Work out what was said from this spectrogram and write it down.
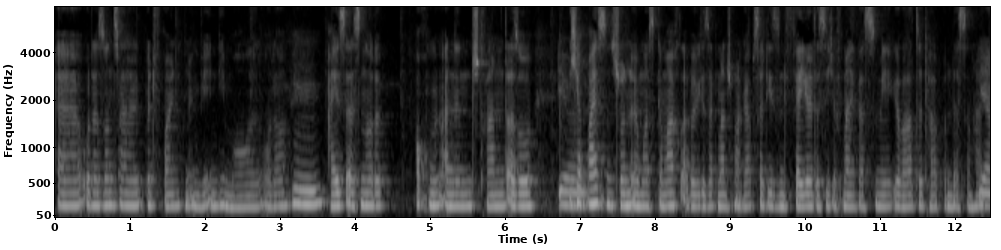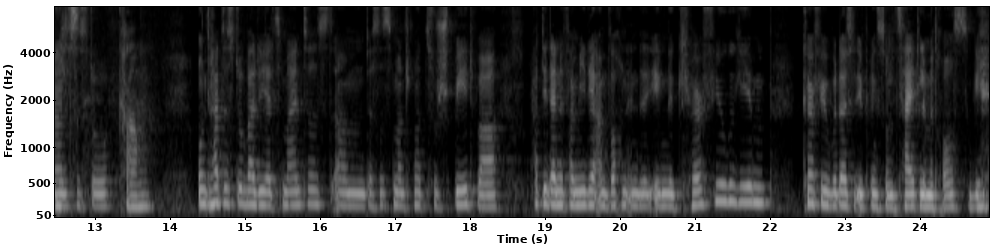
Äh, oder sonst halt mit Freunden irgendwie in die Mall oder hm. Eis essen oder auch an den Strand. Also ja. ich habe meistens schon irgendwas gemacht, aber wie gesagt, manchmal gab es halt diesen Fail, dass ich auf meine Gastfamilie gewartet habe und das dann halt ja, nichts kam. Und hattest du, weil du jetzt meintest, ähm, dass es manchmal zu spät war, hat dir deine Familie am Wochenende irgendeine Curfew gegeben? Curfew bedeutet übrigens so ein Zeitlimit rauszugehen.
